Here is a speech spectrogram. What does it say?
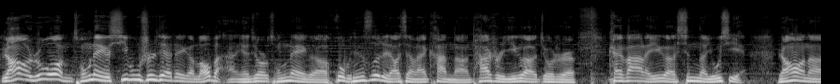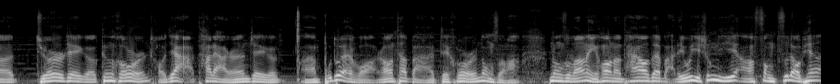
然后，如果我们从这个西部世界这个老板，也就是从那个霍普金斯这条线来看呢，他是一个就是开发了一个新的游戏，然后呢，觉着这个跟合伙人吵架，他俩人这个啊不对付，然后他把这合伙人弄死了，弄死完了以后呢，他要再把这游戏升级啊，放资料片，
